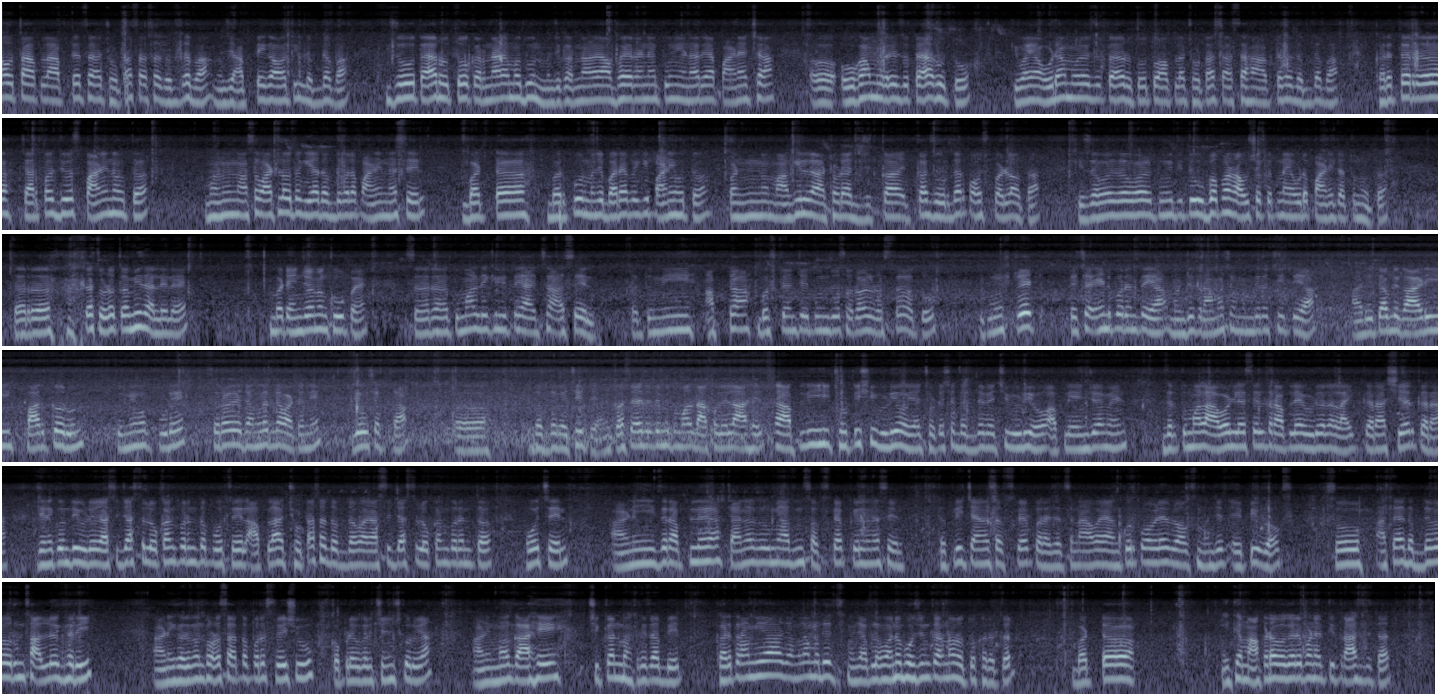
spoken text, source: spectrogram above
हा होता आपला आपट्याचा छोटासा असा धबधबा म्हणजे आपटे गावातील धबधबा जो तयार होतो कर्नाळ्यामधून म्हणजे कर्नाळ्या अभयारण्यातून येणाऱ्या पाण्याच्या ओघामुळे जो तयार होतो किंवा या ओढ्यामुळे जो तयार होतो तो आपला छोटासा असा हा आपट्याचा धबधबा. खरं तर चार पाच दिवस पाणी नव्हतं. म्हणून असं वाटलं होतं की या धबधब्याला पाणी नसेल. बट भरपूर म्हणजे बऱ्यापैकी पाणी होतं. पण मागील आठवड्यात जितका इतका जोरदार पाऊस पडला होता की जवळजवळ तुम्ही तिथे उभं पण राहू शकत नाही एवढं पाणी त्यातून होतं. तर आता थोडं कमी झालेलं आहे बट एन्जॉयमेंट खूप आहे. तर तुम्हाला देखील इथे यायचं असेल तर तुम्ही आपटा बसस्टँडच्या इथून जो सरळ रस्ता जातो तिकडून स्ट्रेट त्याच्या एंडपर्यंत या. म्हणजेच रामाच्या मंदिराच्या इथे या. आणि तिथे आपली गाडी पार्क करून तुम्ही मग पुढे सरळ या जंगलातल्या वाटेने येऊ शकता. धबधब्याच्या इथे. आणि कसं आहे ते मी तुम्हाला दाखवलेलं आहे. तर आपली ही छोटीशी व्हिडिओ या छोट्याशा धबधब्याची व्हिडिओ आपली एन्जॉयमेंट जर तुम्हाला आवडली असेल तर आपल्या व्हिडिओला लाईक करा शेअर करा. जेणेकरून ती व्हिडिओ जास्तीत जास्त लोकांपर्यंत पोहोचेल. आपला छोटासा धबधबा जास्तीत जास्त लोकांपर्यंत पोहोचेल. आणि जर आपल्या चॅनल जर तुम्ही अजून सबस्क्राईब केलं नसेल तर प्लीज चॅनल सबस्क्राईब करा. ज्याचं नाव आहे अंकुर पवळे ब्लॉग्स म्हणजेच ए पी ब्लॉग्स सो आता या धबधब्यावरून चाललो आहे घरी. आणि घरी जाऊन थोडंसं आता परत फ्रेश होऊ कपडे वगैरे चेंज करूया. आणि मग आहे चिकन भाकरीचा बेत. खरं तर आम्ही या जंगलामध्येच म्हणजे आपलं वनभोजन करणार होतो खरं तर. बट इथे माकडं वगैरे पण आहेत ती त्रास देतात.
